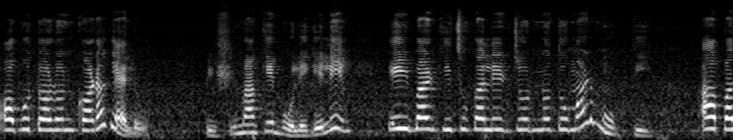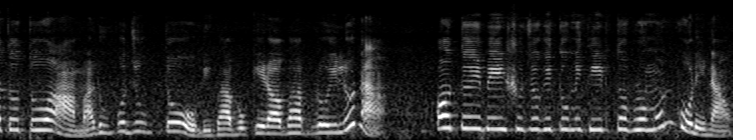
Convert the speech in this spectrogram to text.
অবতরণ করা গেল। পিসিমাকে বলে গেলেম এইবার কিছুকালের জন্য তোমার মুক্তি। আপাতত আমার উপযুক্ত অভিভাবকের অভাব রইল না। অতএব এই সুযোগে তুমি তীর্থ ভ্রমণ করে নাও।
